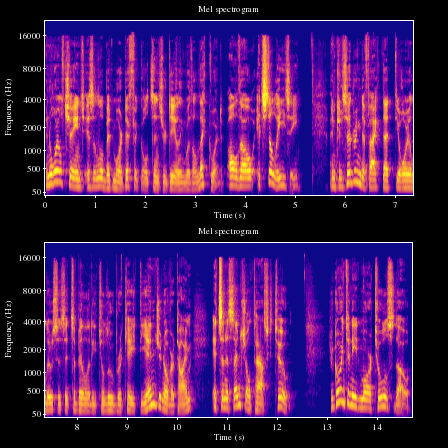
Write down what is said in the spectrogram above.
an oil change is a little bit more difficult since you're dealing with a liquid, although it's still easy. And considering the fact that the oil loses its ability to lubricate the engine over time, it's an essential task too. You're going to need more tools though,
